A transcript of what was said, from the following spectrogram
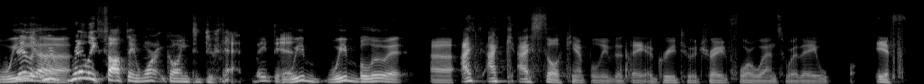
we really, uh, we really thought they weren't going to do that. They did. we we blew it. Uh, I, I I still can't believe that they agreed to a trade for Wentz where they, if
